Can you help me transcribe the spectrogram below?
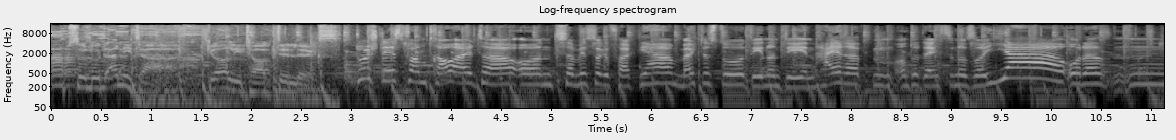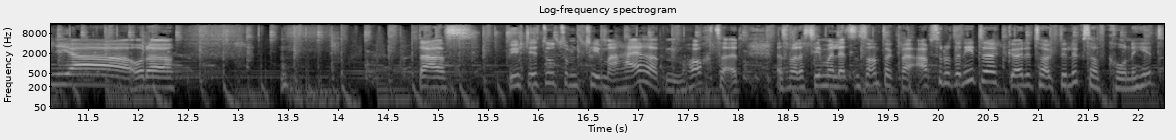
Absolut Anita. Girlie Talk Deluxe. Du stehst vorm Traualtar und da wirst du gefragt, ja, möchtest du den und den heiraten? Und du denkst dir nur so, ja oder ja oder das. Wie stehst du zum Thema heiraten, Hochzeit? Das war das Thema letzten Sonntag bei Absolut Anita, Girlie Talk Deluxe auf Krone Hit.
